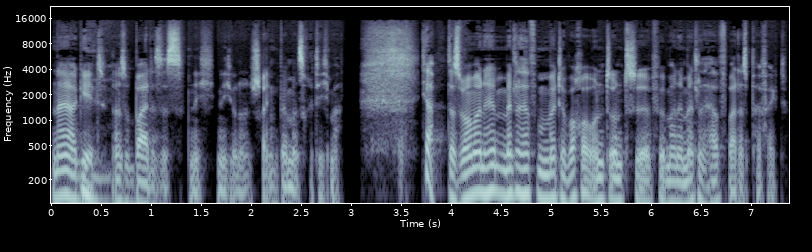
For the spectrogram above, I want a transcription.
Naja, geht. Mhm. Also beides ist nicht, nicht unanstrengend, wenn man es richtig macht. Ja, das war meine Mental Health Moment der Woche und, und äh, für meine Mental Health war das perfekt.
